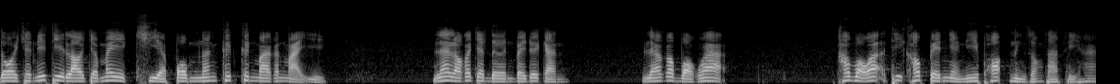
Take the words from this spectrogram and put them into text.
โดยชนิดที่เราจะไม่เขี่ยปมนั้นขึ้นขึ้นมากันใหม่อีก และเราก็จะเดินไปด้วยกัน แล้วก็บอกว่า เขาบอกว่าที่เขาเป็นอย่างนี้เพราะหนึ่งสองสามสี่ห้า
